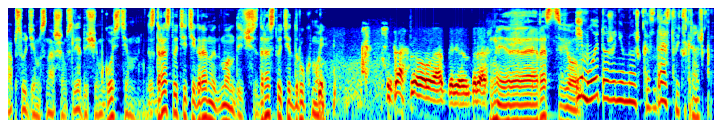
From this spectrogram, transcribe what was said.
обсудим с нашим следующим гостем. Здравствуйте, Тигран Эдмондович, здравствуйте, друг мой. Здорово, Андрей, здравствуйте. Э, Расцвел. И мой тоже немножко. Здравствуйте, Гранушка.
